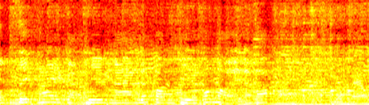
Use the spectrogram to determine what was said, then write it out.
ส่งซิกให้กับทีมงานและกองเชียร์เขาหน่อยนะครับ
